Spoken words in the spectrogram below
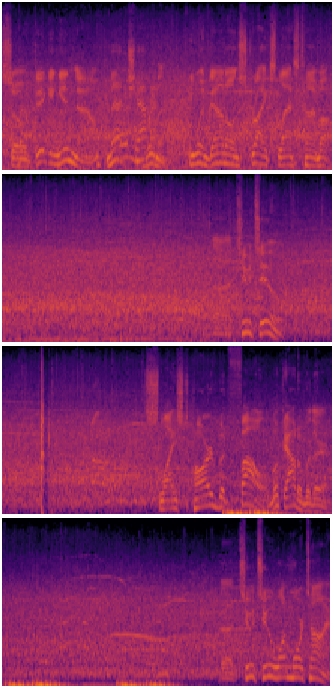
So digging in now, Matt Chapman. He went down on strikes last time up. Uh, the 2-2. sliced hard but foul. Look out over there. Uh, the 2-2 one more time.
